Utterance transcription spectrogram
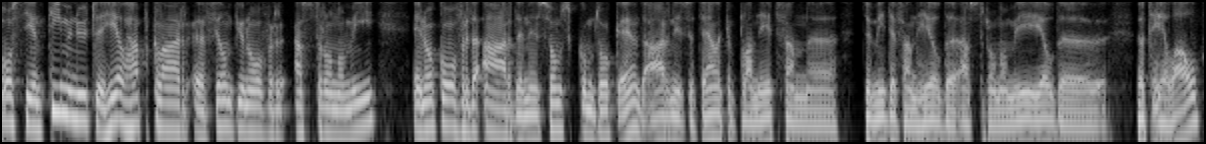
post hij een tien minuten heel hapklaar eh, filmpje over astronomie en ook over de aarde. En soms komt ook, hè, de aarde is uiteindelijk een planeet van eh, te midden van heel de astronomie, heel de, het heelal.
